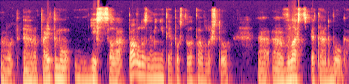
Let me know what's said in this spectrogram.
Вот. Э, поэтому есть слова Павла, знаменитые апостола Павла, что э, э, власть – это от Бога.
